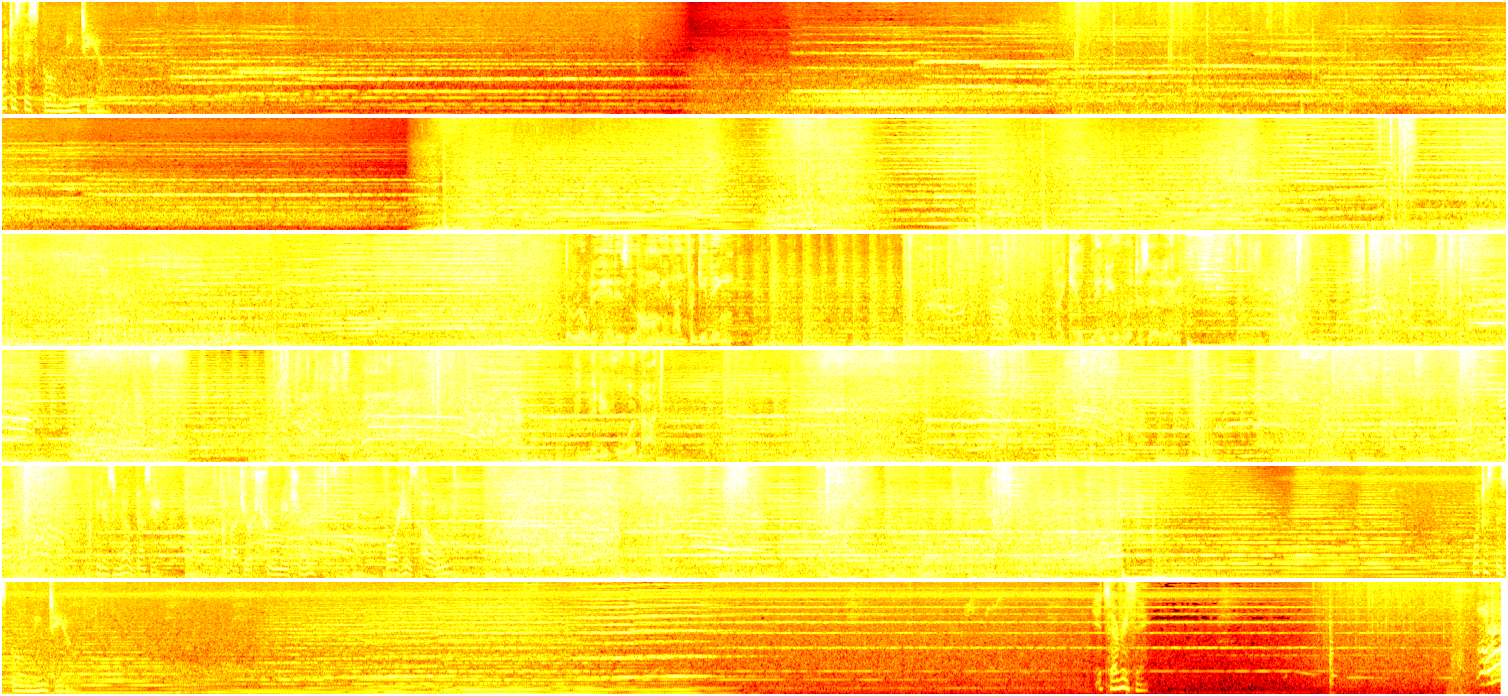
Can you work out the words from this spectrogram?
What does this goal mean to you? Unforgiving. I killed many who were deserving. He doesn't know, does he? About your true nature? Or his own? What does this goal mean to you? It's everything. Ah!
